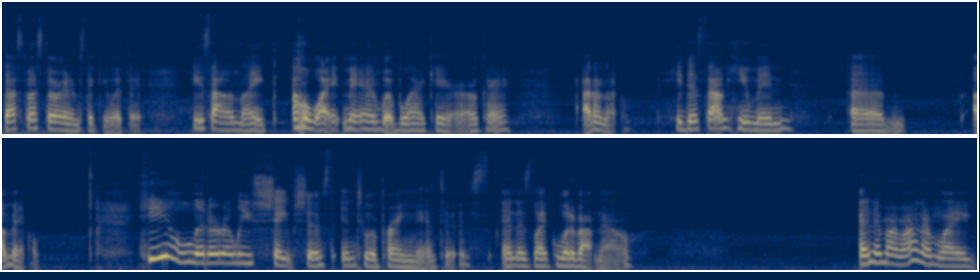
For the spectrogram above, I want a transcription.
That's my story, and I'm sticking with it. He sounded like a white man with black hair. Okay, I don't know. He did sound human, um, a male. He literally shapeshifts into a praying mantis and is like, "What about now?" And in my mind, I'm like,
